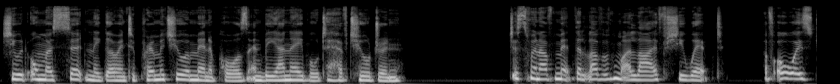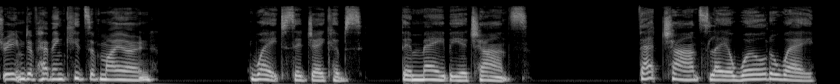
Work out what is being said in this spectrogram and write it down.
She would almost certainly go into premature menopause and be unable to have children. Just when I've met the love of my life, she wept. I've always dreamed of having kids of my own. Wait, said Jacobs. There may be a chance. That chance lay a world away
